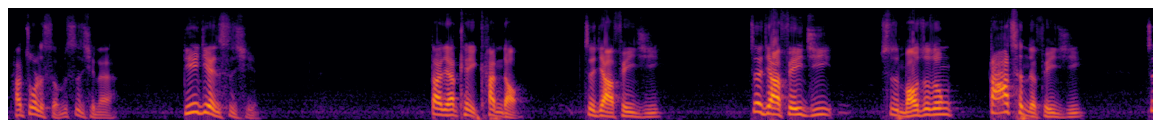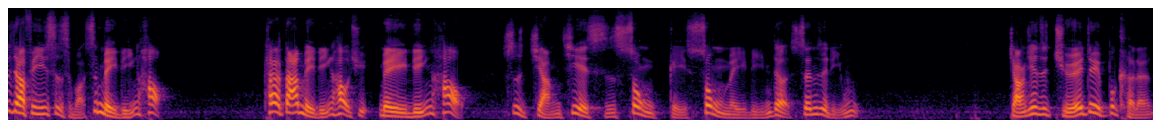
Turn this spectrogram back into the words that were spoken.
他做了什么事情呢？第一件事情，大家可以看到这架飞机，这架飞机是毛泽东搭乘的飞机。这架飞机是什么？是美林号，他要搭美林号去，美林号。是蒋介石送给宋美龄的生日礼物。蒋介石绝对不可能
